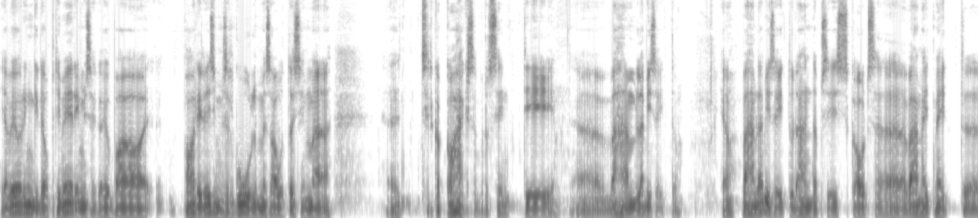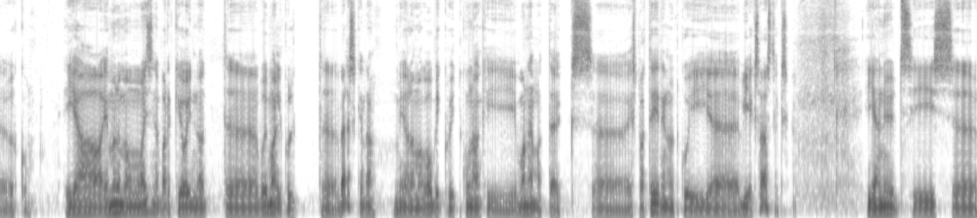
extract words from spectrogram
ja veoringide optimeerimisega juba paaril esimesel kuul me saavutasime eh, circa kaheksa protsenti eh, vähem läbisõitu. ja noh, vähem läbisõitu tähendab siis ka otse vähem heitmeid eh, õhku. ja, ja me oleme oma masinaparki hoidnud võimalikult värskena, me ei ole oma kaubikuid kunagi vanemateks ekspluateerinud kui viieks aastaks ja nüüd siis äh,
